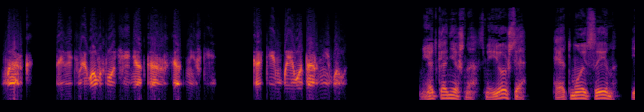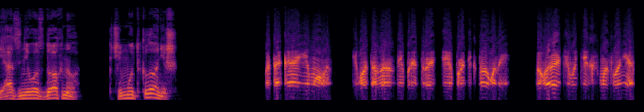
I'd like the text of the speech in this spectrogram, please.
Марк, ты ведь в любом случае не откажешься от Мишки, каким бы его дар ни был». «Нет, конечно, смеешься? Это мой сын, я за него сдохну. К чему ты клонишь?» «Потакай ему, его таланты и пристрастия продиктованы. Поворачивать их смысла нет.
